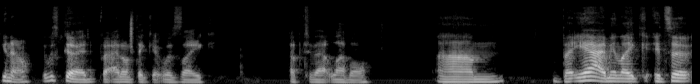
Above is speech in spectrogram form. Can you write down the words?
you know it was good, but I don't think it was like up to that level. Um, but yeah, I mean like it's a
